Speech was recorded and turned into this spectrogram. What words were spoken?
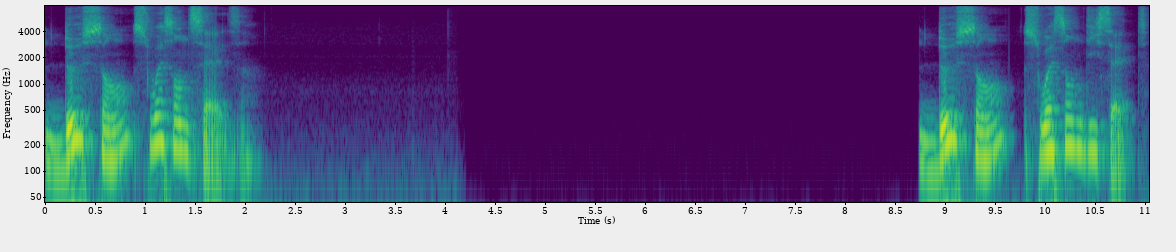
deux cent soixante-seize, deux cent soixante-dix-sept,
